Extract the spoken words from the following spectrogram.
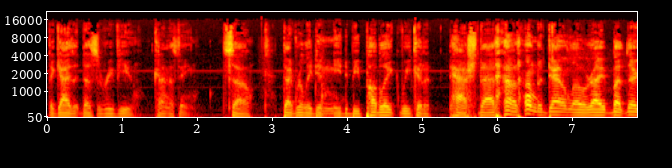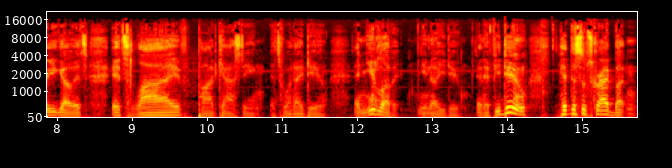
the guy that does the review kind of thing. So that really didn't need to be public. We could have hashed that out on the down low, right? But there you go. It's it's live podcasting. It's what I do. And you love it. You know you do. And if you do, hit the subscribe button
